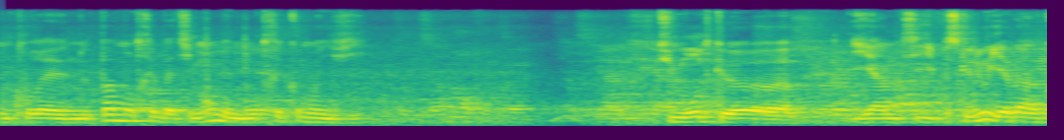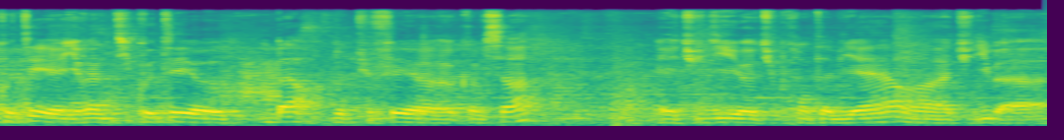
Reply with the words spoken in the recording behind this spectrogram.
on pourrait ne pas montrer le bâtiment mais montrer comment il vit. Tu montres que euh, y a un petit, parce que nous il y avait un côté, y avait un petit côté bar, donc tu fais comme ça et tu dis, tu prends ta bière, tu dis bah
